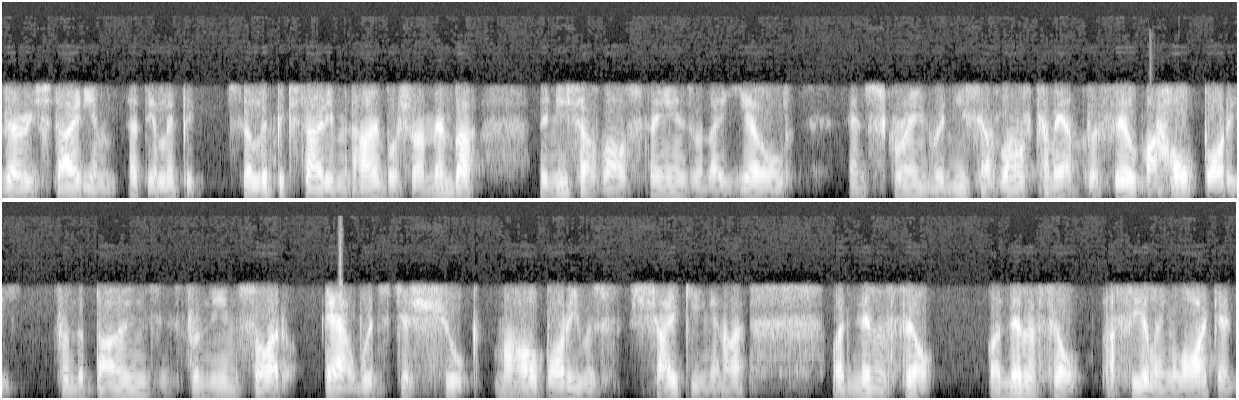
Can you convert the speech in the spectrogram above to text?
very stadium at the Olympic Olympic Stadium in Homebush. I remember the New South Wales fans when they yelled and screamed when New South Wales come out into the field. My whole body from the bones from the inside outwards just shook. My whole body was shaking, and I I'd never felt I'd never felt a feeling like it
